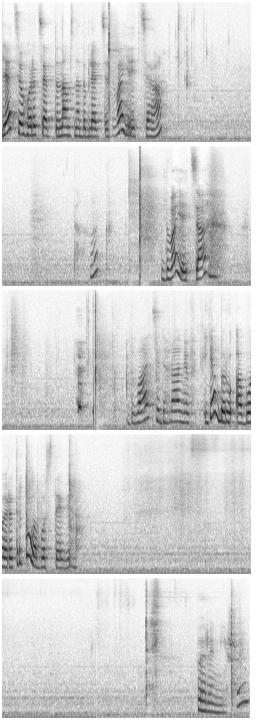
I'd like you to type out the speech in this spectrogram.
Для цього рецепту нам знадобляться два яйця. Два яйця. 20 грамів. Я беру або еритритол, або стевію. Перемішуємо.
